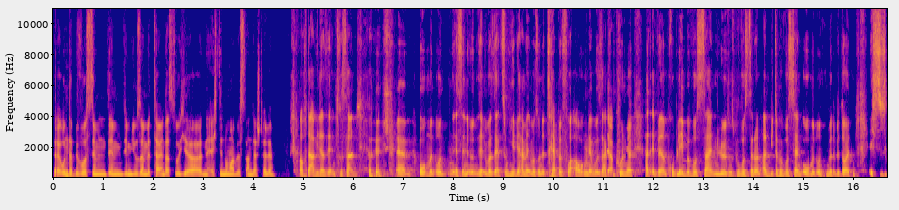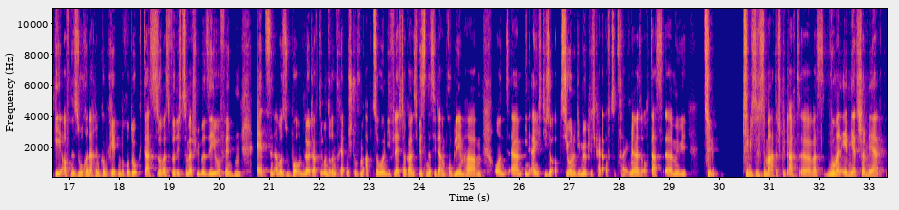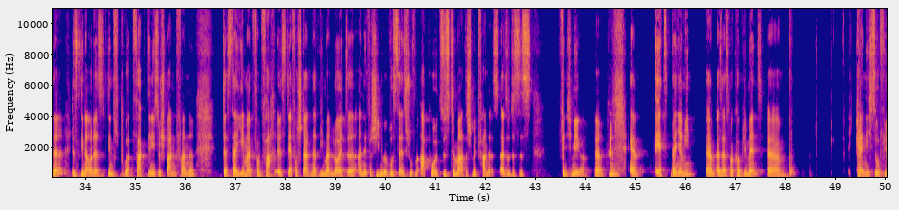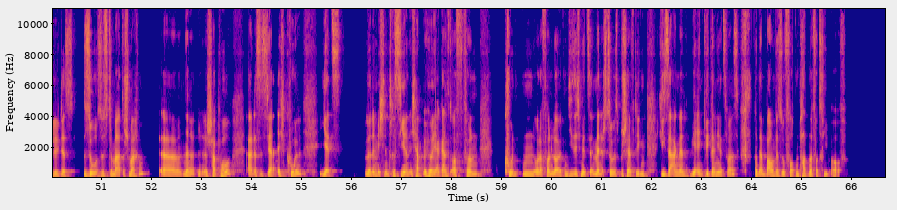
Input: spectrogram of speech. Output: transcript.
äh, unterbewusst dem, dem, dem User mitteilen, dass du hier eine echte Nummer bist an der Stelle. Auch da wieder sehr interessant. ähm, oben und unten ist in der Übersetzung hier, wir haben ja immer so eine Treppe vor Augen, ne, wo du sagst, ja. ein Kunde hat entweder ein Problembewusstsein, ein Lösungsbewusstsein oder ein Anbieterbewusstsein. Oben und unten würde bedeuten, ich gehe auf eine Suche nach einem konkreten Produkt. Das, sowas würde ich zum Beispiel über SEO finden. Ads sind aber super, um Leute auf den unteren Treppenstufen abzuholen, die vielleicht noch gar nicht wissen, dass sie da ein Problem haben und ähm, ihnen eigentlich diese Option und die Möglichkeit aufzuzeigen. Ne? Also auch das ähm, irgendwie ziemlich systematisch gedacht, äh, was, wo man eben jetzt schon merkt, ne, das ist genau das, den Fakt, den ich so spannend fand, ne, dass da jemand vom Fach ist, der verstanden hat, wie man Leute an den verschiedenen Bewusstseinsstufen abholt, systematisch mit Funnels. Also das ist, finde ich mega. Ja? Mhm. Ähm, jetzt, Benjamin, ähm, also erstmal Kompliment. Ähm, ich kenne nicht so viele, die das so systematisch machen. Äh, ne? Chapeau. Äh, das ist ja echt cool. Jetzt würde mich interessieren, ich höre ja ganz oft von Kunden oder von Leuten, die sich mit Managed Service beschäftigen, die sagen dann, wir entwickeln jetzt was und dann bauen wir sofort einen Partnervertrieb auf.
